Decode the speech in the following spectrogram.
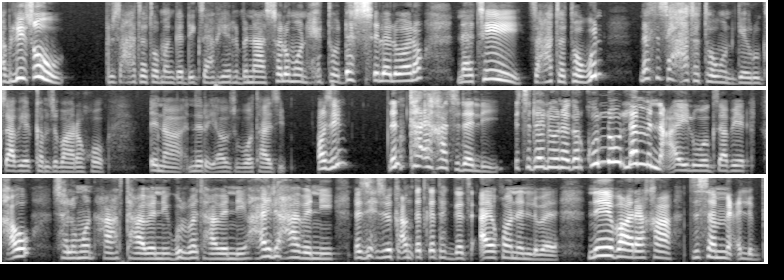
ኣብሊፁ ብዝሓተቶ መንገዲ እግዚኣብሔር ብና ሰሎሞን ሕቶ ደስ ስለ ዝበሎ ነቲ ዝሓተቶ እውን ነቲ ዘይሓተቶ እውን ገይሩ እግዚኣብሔር ከም ዝባረኾ እና ንርእኣብዚ ቦታ እዚ እዚ እንታይ ኢኻ ትደሊ? እትደልዮ ነገር ኩሉ ለምን ንዓ ኢልዎ እግዚኣብሄር። ካብኡ ሰሎሞን ሃብቲ ሃበኒ፣ ጉልበት ሃበኒ፣ ሓይሊ ሃበኒ፣ ነዚ ሕዝቢ ከዓ እንቅጥቅጠ ክገዝእ ኣይኾነን ልበለ። ንባርያኻ ዝሰምዕ ልቢ፣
